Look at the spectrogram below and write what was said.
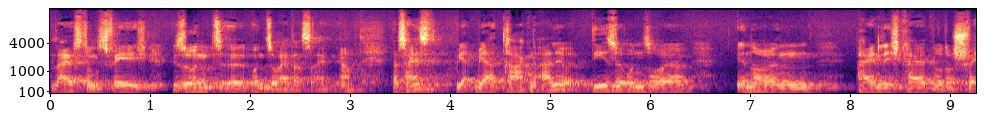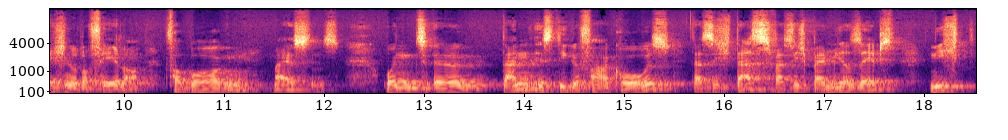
leistungsfähig, gesund äh, und so weiter sein. Das heißt, wir, wir tragen alle diese unsere inneren Peinlichkeiten oder Schwächen oder Fehler verborgen meistens. Und äh, dann ist die Gefahr groß, dass sich das, was ich bei mir selbst nicht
